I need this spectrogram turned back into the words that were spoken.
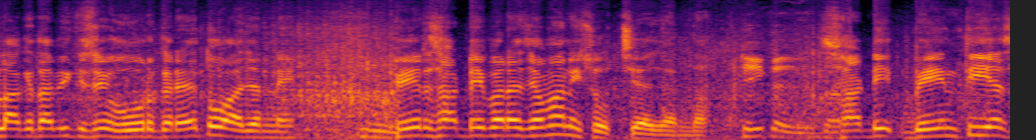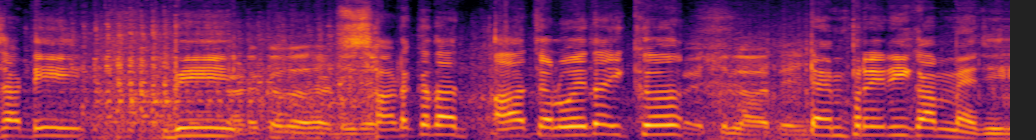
ਲੱਗਦਾ ਵੀ ਕਿਸੇ ਹੋਰ ਗ੍ਰਹਿ ਤੋਂ ਆ ਜੰਨੇ ਫਿਰ ਸਾਡੇ ਬਾਰੇ ਜਮਾ ਨਹੀਂ ਸੋਚਿਆ ਜਾਂਦਾ। ਠੀਕ ਹੈ ਜੀ ਸਾਡੀ ਬੇਨਤੀ ਹੈ ਸਾਡੀ ਵੀ ਸੜਕ ਦਾ ਆ ਚਲੋ ਇਹ ਤਾਂ ਇੱਕ ਟੈਂਪਰੇਰੀ ਕੰਮ ਹੈ ਜੀ।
